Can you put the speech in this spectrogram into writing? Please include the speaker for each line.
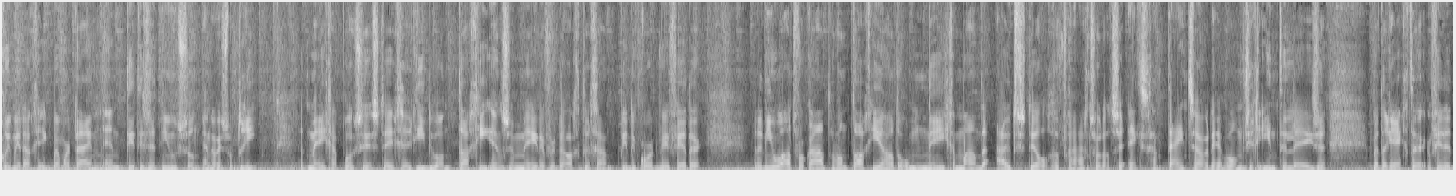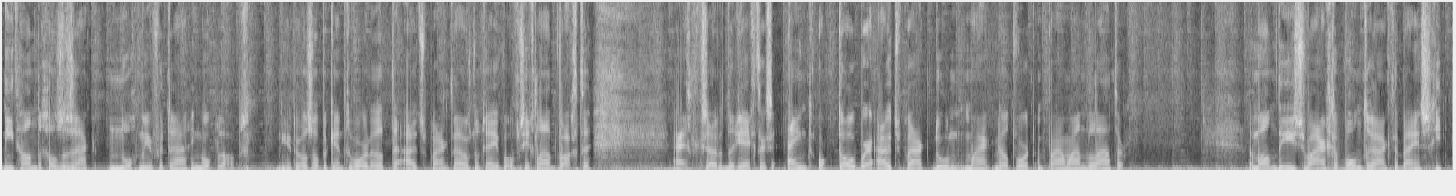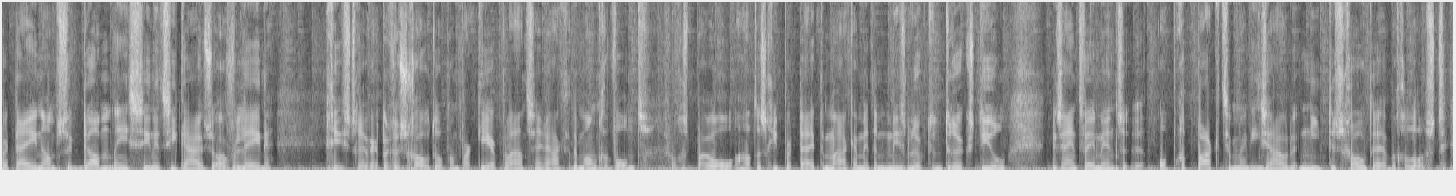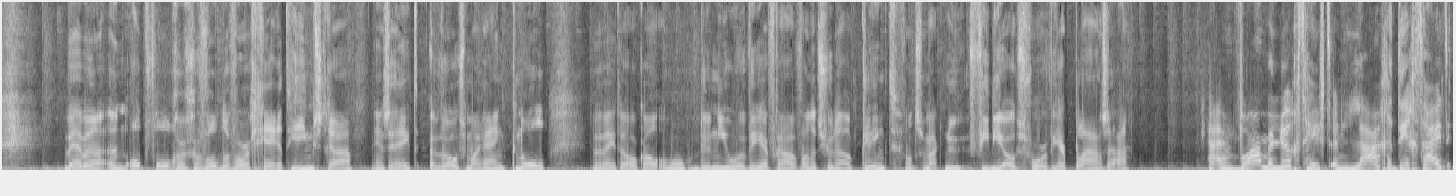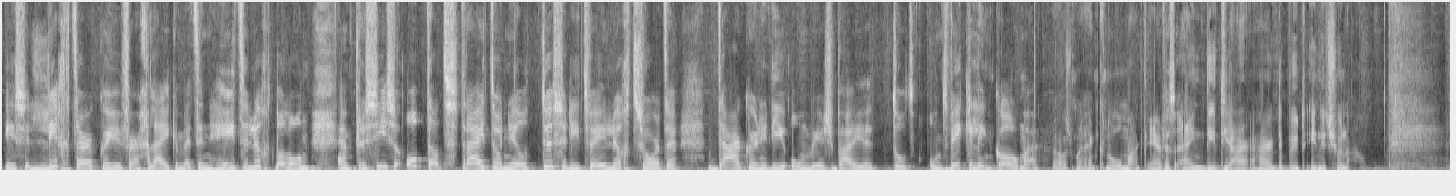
Speaker 1: Goedemiddag, ik ben Martijn en dit is het nieuws van NOS op 3. Het megaproces tegen Ridouan Taghi en zijn medeverdachten gaat binnenkort weer verder. De nieuwe advocaten van Taghi hadden om negen maanden uitstel gevraagd... zodat ze extra tijd zouden hebben om zich in te lezen. Maar de rechter vindt het niet handig als de zaak nog meer vertraging oploopt. Eerder was al bekend geworden dat de uitspraak trouwens nog even op zich laat wachten. Eigenlijk zouden de rechters eind oktober uitspraak doen, maar dat wordt een paar maanden later. Een man die zwaar gewond raakte bij een schietpartij in Amsterdam is in het ziekenhuis overleden. Gisteren werd er geschoten op een parkeerplaats en raakte de man gewond. Volgens Parool had de schietpartij te maken met een mislukte drugsdeal. Er zijn twee mensen opgepakt, maar die zouden niet de schoten hebben gelost. We hebben een opvolger gevonden voor Gerrit Hiemstra en ze heet Roosmarijn Knol. We weten ook al hoe de nieuwe weervrouw van het journaal klinkt, want ze maakt nu video's voor Weerplaza.
Speaker 2: En warme lucht heeft een lage dichtheid, is lichter, kun je vergelijken met een hete luchtballon. En precies op dat strijdtoneel tussen die twee luchtsoorten, daar kunnen die onweersbuien tot ontwikkeling komen.
Speaker 1: Roosmarijn Knol maakt ergens eind dit jaar haar debuut in het journaal.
